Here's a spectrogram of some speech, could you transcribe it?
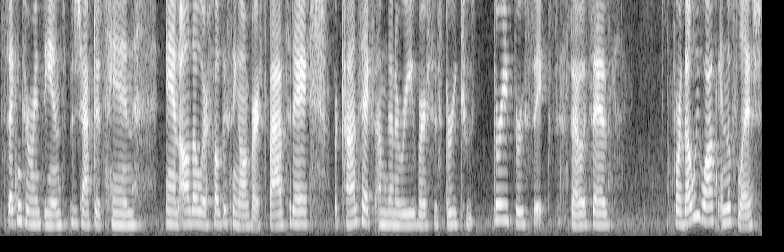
Second Corinthians chapter 10. And although we're focusing on verse 5 today, for context, I'm going to read verses 3 to 3 through 6. So it says, for though we walk in the flesh,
